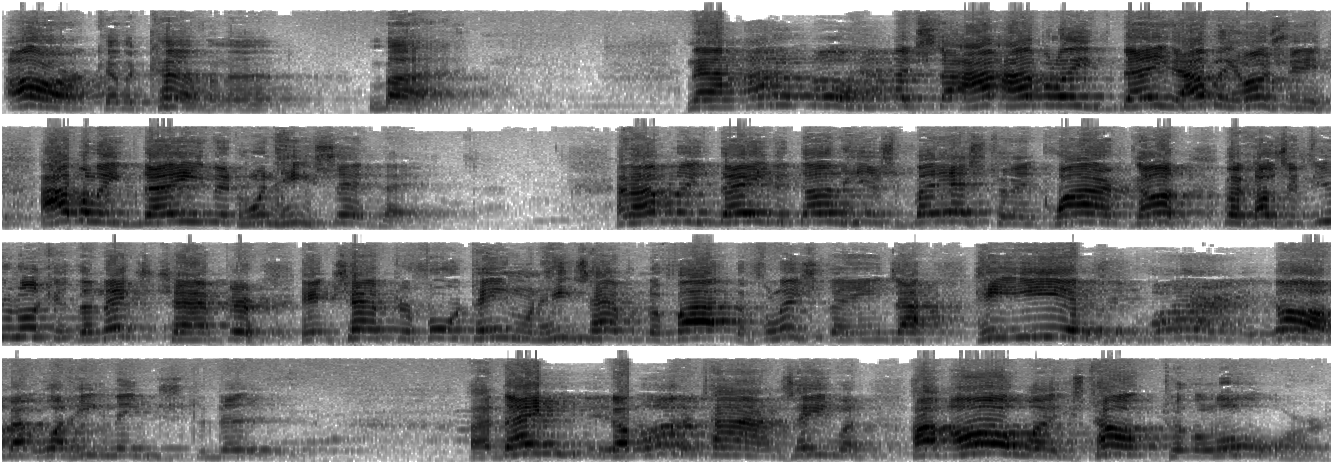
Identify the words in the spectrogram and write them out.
Ark of the Covenant back. Now, I don't know how much, the, I, I believe David, I'll be honest with you, I believe David when he said that. And I believe David done his best to inquire of God because if you look at the next chapter, in chapter 14, when he's having to fight the Philistines, uh, he is inquiring of God about what he needs to do. Uh, David, a lot of times, he would uh, always talk to the Lord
